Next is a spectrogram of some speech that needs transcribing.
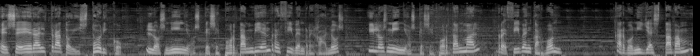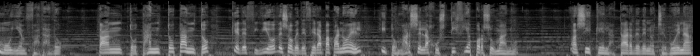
Ese era el trato histórico. Los niños que se portan bien reciben regalos y los niños que se portan mal reciben carbón. Carbonilla estaba muy enfadado. Tanto, tanto, tanto que decidió desobedecer a Papá Noel y tomarse la justicia por su mano. Así que la tarde de Nochebuena,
